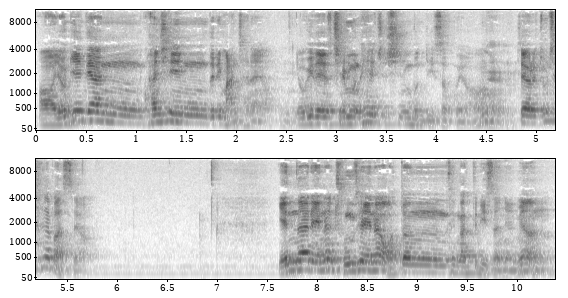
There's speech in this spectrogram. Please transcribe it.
어, 여기에 대한 관심들이 많잖아요. 여기에 대해서 질문해 주신 분도 있었고요. 네. 제가 좀 찾아봤어요. 옛날에는 중세에는 어떤 생각들이 있었냐면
